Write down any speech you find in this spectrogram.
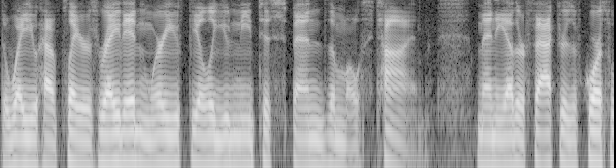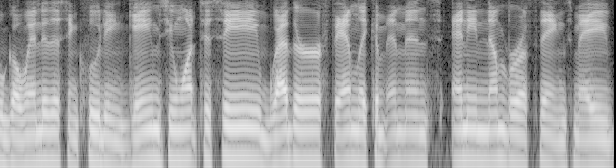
the way you have players rated, and where you feel you need to spend the most time. Many other factors, of course, will go into this, including games you want to see, weather, family commitments, any number of things may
